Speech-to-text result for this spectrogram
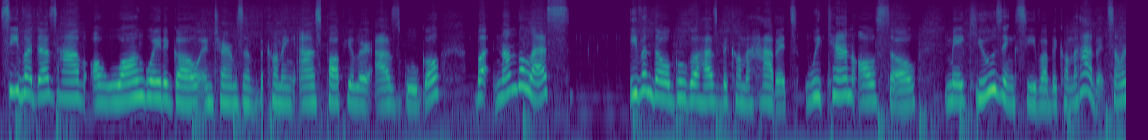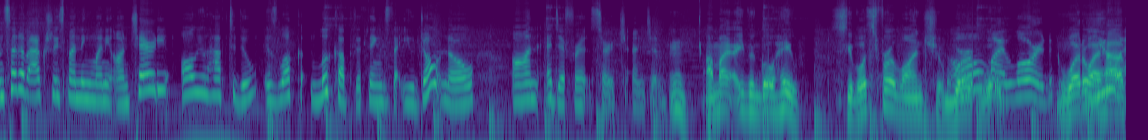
Seva does have a long way to go in terms of becoming as popular as Google. But nonetheless, even though Google has become a habit, we can also make using Seva become a habit. So instead of actually spending money on charity, all you have to do is look look up the things that you don't know on a different search engine. Mm, I might even go, hey, see what's for lunch? Where- oh my lord! What do I have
